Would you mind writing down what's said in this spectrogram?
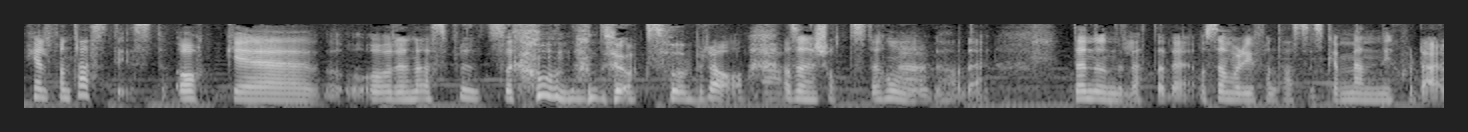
Helt fantastiskt. Och, eh, och den här spritstationen tror jag också var bra. Alltså den shotstationen du hade. Den underlättade. Och sen var det ju fantastiska människor där.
